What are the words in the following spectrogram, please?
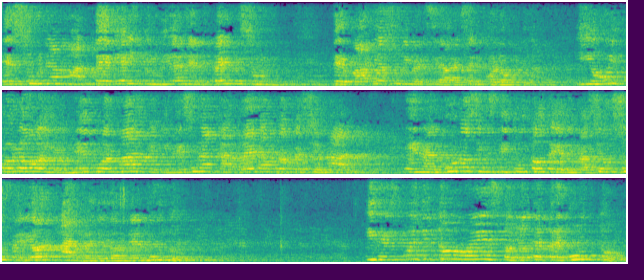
es una materia incluida en el pensum de varias universidades en Colombia. Y hoy por hoy el network marketing es una carrera profesional en algunos institutos de educación superior alrededor del mundo. Y después de todo esto, yo te pregunto,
